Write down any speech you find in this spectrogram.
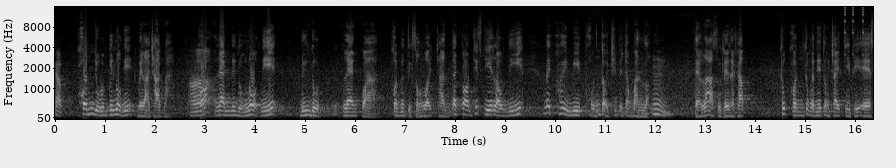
ครับ คนอยู่บนพื้นโลกนี้เวลาช้ากว่า อ่า เพราะแรงดึงดูดของโลกนี้ ดึงดูดแรงกว่าคนบนตึก 200 ชั้น แต่ก่อนทฤษฎีเหล่านี้ ไม่ค่อยมีผลต่อชีวิตประจำวันหรอก อืมแต่ล่าสุดเลยนะครับ ทุกคนทุกวันนี้ต้องใช้ GPS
